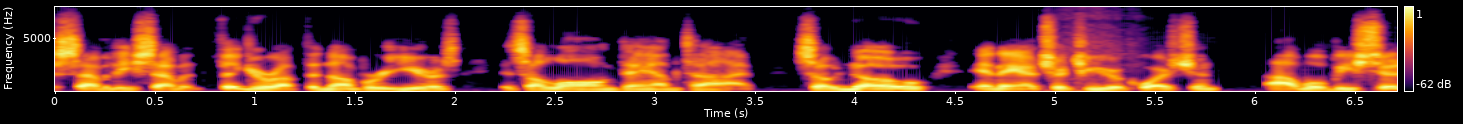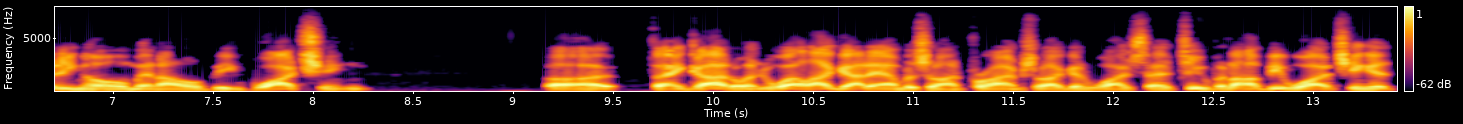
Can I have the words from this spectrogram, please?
'77. Figure up the number of years; it's a long damn time. So, no. In answer to your question, I will be sitting home and I will be watching. Uh, thank God. Well, I got Amazon Prime, so I can watch that too. But I'll be watching it,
